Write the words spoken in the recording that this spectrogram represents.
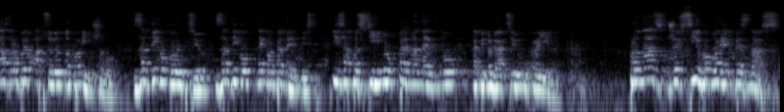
а зробив абсолютно по-іншому. За дику корупцію, за дику некомпетентність і за постійну перманентну капітуляцію України. Про нас вже всі говорять без нас.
